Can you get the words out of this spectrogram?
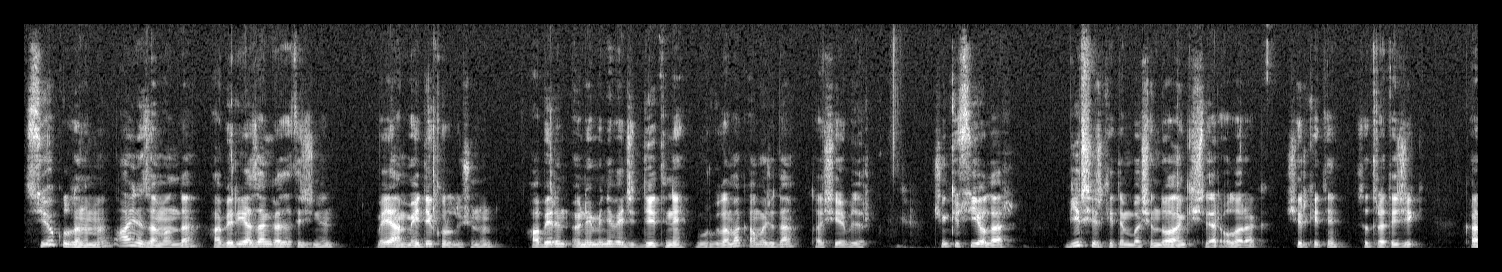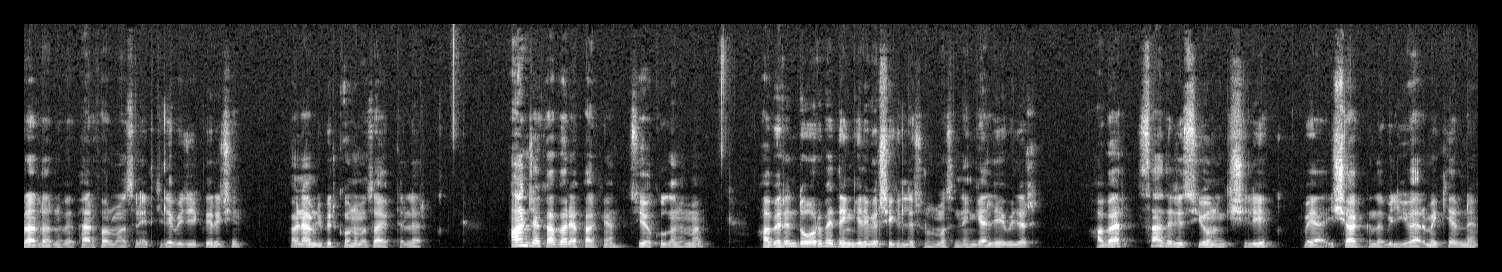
SEO kullanımı aynı zamanda haberi yazan gazetecinin veya medya kuruluşunun haberin önemini ve ciddiyetini vurgulamak amacı da taşıyabilir. Çünkü CEO'lar bir şirketin başında olan kişiler olarak şirketin stratejik kararlarını ve performansını etkileyebilecekleri için önemli bir konuma sahiptirler. Ancak haber yaparken SEO kullanımı haberin doğru ve dengeli bir şekilde sunulmasını engelleyebilir. Haber sadece CEO'nun kişiliği veya işi hakkında bilgi vermek yerine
